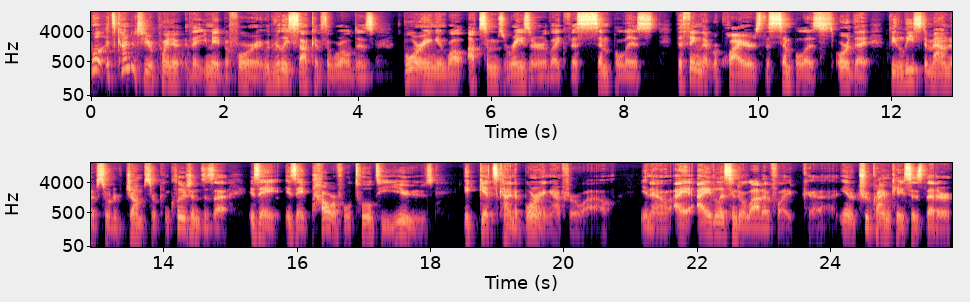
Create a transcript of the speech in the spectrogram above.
Well, it's kind of to your point that you made before. It would really suck if the world is boring, and while Occam's razor, like the simplest, the thing that requires the simplest or the the least amount of sort of jumps or conclusions, is a is a is a powerful tool to use it gets kind of boring after a while. You know, I I listen to a lot of like uh, you know true crime cases that are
